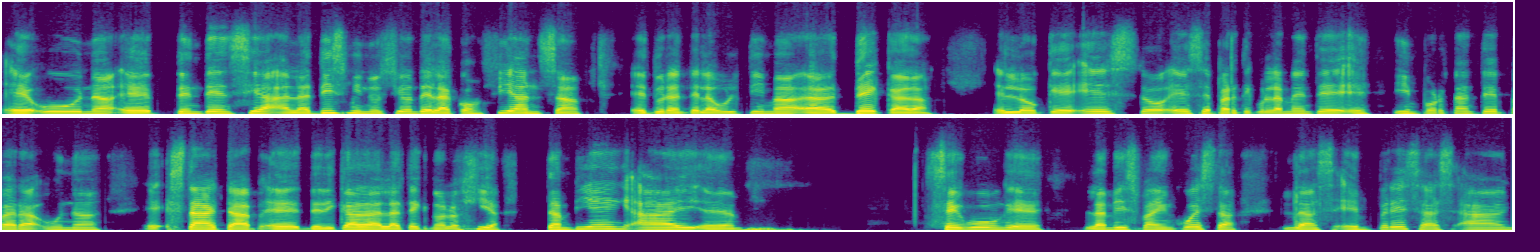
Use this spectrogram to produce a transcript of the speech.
eh, una eh, tendencia a la disminución de la confianza eh, durante la última década, lo que esto es particularmente importante para una startup dedicada a la tecnología. También hay, según la misma encuesta, las empresas han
